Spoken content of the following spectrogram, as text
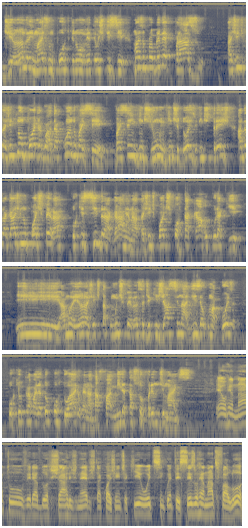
de Angra e mais um porto que no momento eu esqueci. Mas o problema é prazo a gente, a gente não pode aguardar quando vai ser. Vai ser em 21, em 22, em 23. A dragagem não pode esperar, porque se dragar, Renata, a gente pode exportar carro por aqui. E amanhã a gente está com muita esperança de que já sinalize alguma coisa, porque o trabalhador portuário, Renata, a família está sofrendo demais. É, o Renato, o vereador Charles Neves está com a gente aqui, 8h56. O Renato falou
